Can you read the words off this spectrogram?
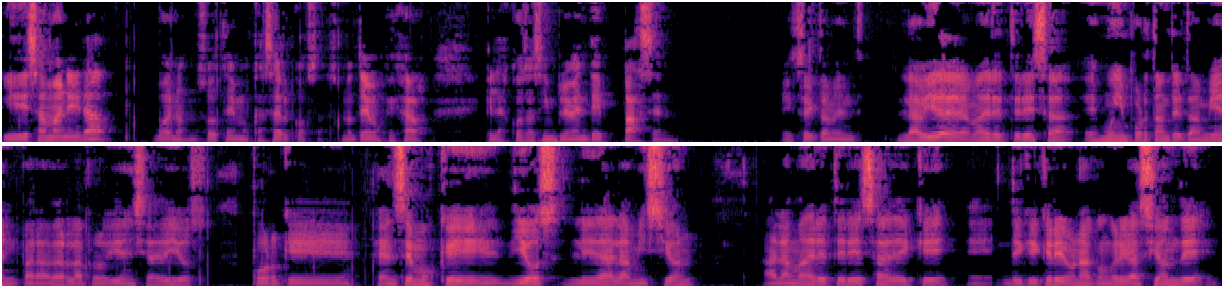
Y de esa manera, bueno, nosotros tenemos que hacer cosas, no tenemos que dejar que las cosas simplemente pasen. Exactamente. La vida de la Madre Teresa es muy importante también para ver la providencia de Dios, porque pensemos que Dios le da la misión a la Madre Teresa de que, eh, de que cree una congregación de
